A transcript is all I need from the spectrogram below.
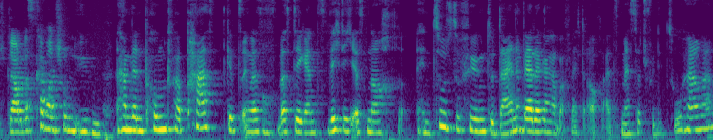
ich glaube, das kann man schon üben. Haben wir einen Punkt verpasst? Gibt es irgendwas, was dir ganz wichtig ist, noch hinzuzufügen zu deinem Werdegang, aber vielleicht auch als Message für die Zuhörer?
